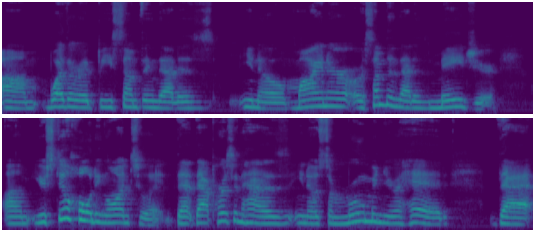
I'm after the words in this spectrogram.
um, whether it be something that is, you know, minor or something that is major, um, you're still holding on to it. That that person has, you know, some room in your head that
